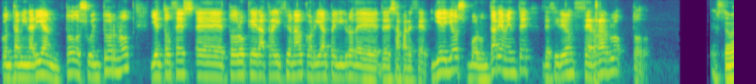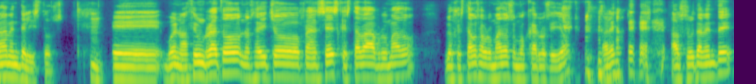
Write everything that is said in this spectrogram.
contaminarían todo su entorno y entonces eh, todo lo que era tradicional corría el peligro de, desaparecer. Y ellos voluntariamente decidieron cerrarlo todo. Extremadamente listos. Hmm. Eh, bueno, hace un rato nos ha dicho Francés que estaba abrumado los que estamos abrumados somos Carlos y yo, ¿vale? Absolutamente.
